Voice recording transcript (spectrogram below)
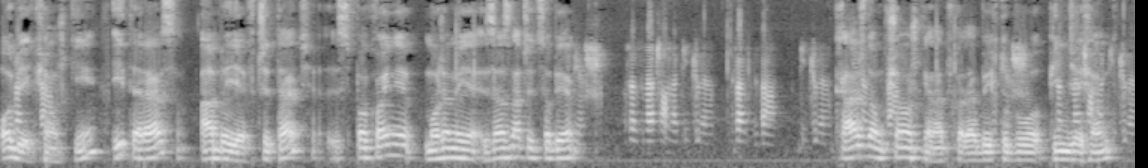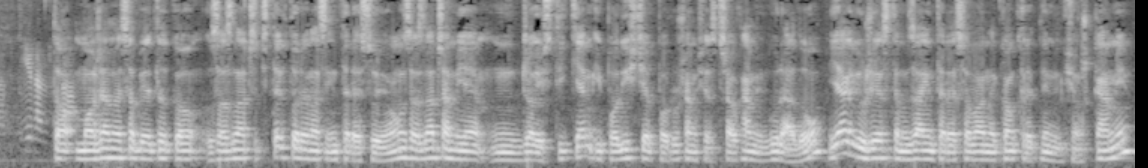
obie książki i teraz, aby je wczytać, spokojnie możemy je zaznaczyć sobie Wybierz. Zaznaczone title. 2 z 2. Title. każdą książkę, na przykład jakby ich tu było 50, To dwa. możemy sobie tylko zaznaczyć te, które nas interesują. Zaznaczam je mm, joystickiem i po liście poruszam się strzałkami góra-dół. Jak już jestem zainteresowany konkretnymi książkami,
